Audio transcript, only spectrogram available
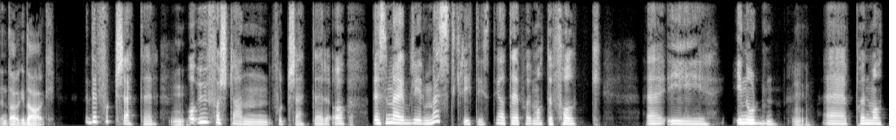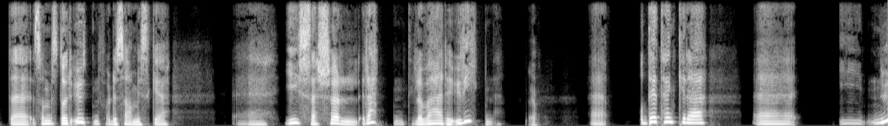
den dag i dag. Det fortsetter, Mm. og uforstanden fortsetter, og det som jeg blir mest kritisk, det er at det er på en måte folk eh, i, i Norden, Mm. eh, på en måte som står utenfor det samiske, eh, gir seg sjøl retten til å være uvitende. Ja. Eh, og det tenker jeg eh, i nå,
